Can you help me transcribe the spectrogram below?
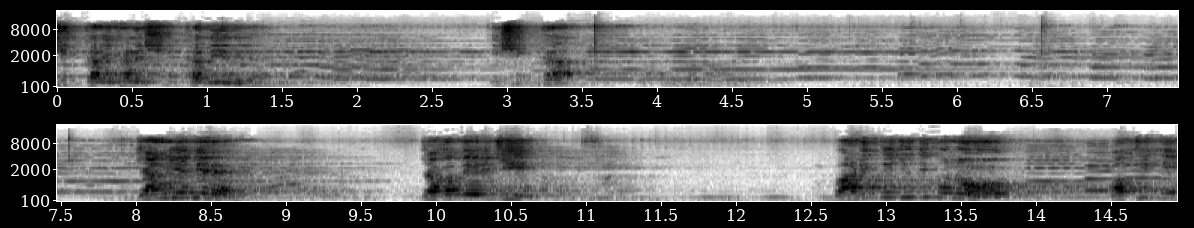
শিক্ষা, এখানে শিক্ষা দিয়ে দিলেন। কি শিক্ষা? জানিয়ে দিলেন জগতের জীব বাড়িতে যদি কোনো অতিথি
